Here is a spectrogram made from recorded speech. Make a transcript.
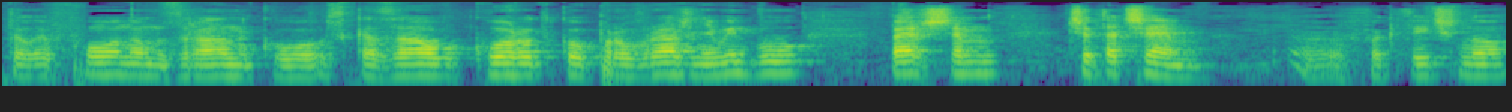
телефоном зранку сказав коротко про враження. Він був першим читачем е, фактично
